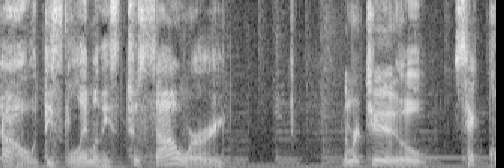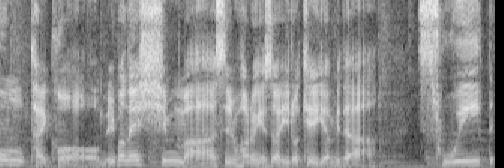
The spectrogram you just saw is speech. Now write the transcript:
Oh, this lemon is too sour. Number two, 새콤 달콤. 1번의 신맛을 활용해서 이렇게 얘기합니다. Sweet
